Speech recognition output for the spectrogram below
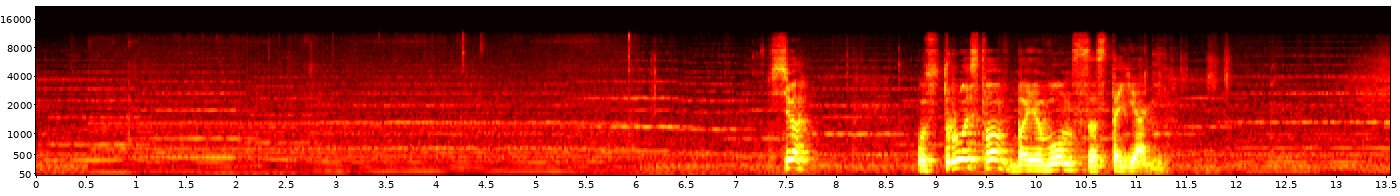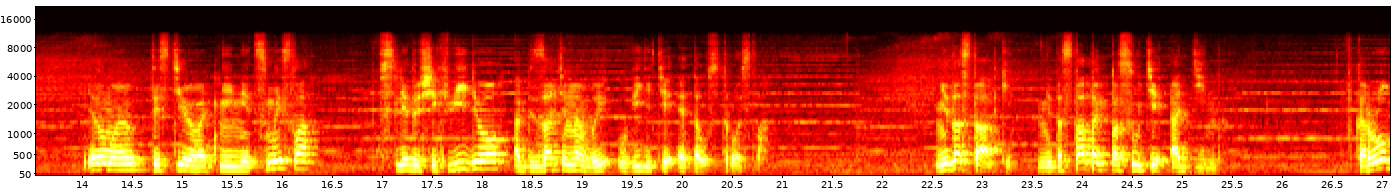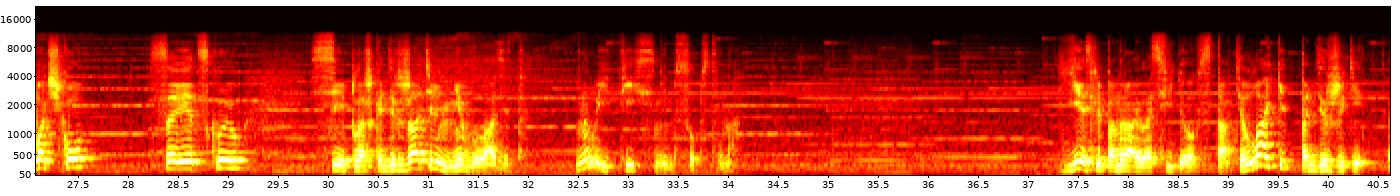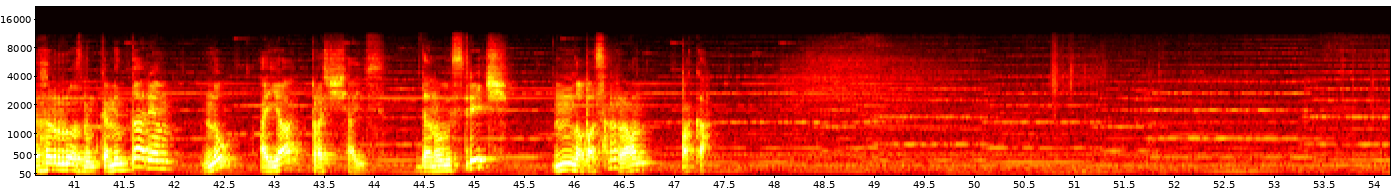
Все. Устройство в боевом состоянии. Я думаю, тестировать не имеет смысла. В следующих видео обязательно вы увидите это устройство. Недостатки. Недостаток по сути один. В коробочку советскую сей плашкодержатель не влазит. Ну и фиг с ним, собственно. Если понравилось видео, ставьте лайки, поддержите грозным комментарием. Ну, а я прощаюсь. До новых встреч. На посран. Пока.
